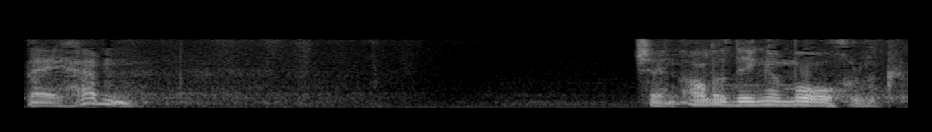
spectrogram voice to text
Bij Hem zijn alle dingen mogelijk.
